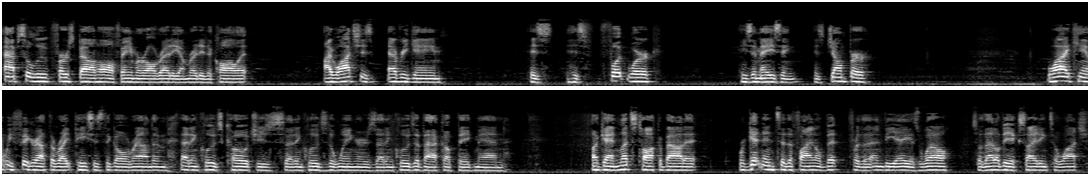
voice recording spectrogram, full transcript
absolute first ballot Hall of Famer already. I'm ready to call it. I watch his every game. His his footwork, he's amazing. His jumper. Why can't we figure out the right pieces to go around him? That includes coaches, that includes the wingers, that includes a backup big man. Again, let's talk about it. We're getting into the final bit for the NBA as well, so that'll be exciting to watch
